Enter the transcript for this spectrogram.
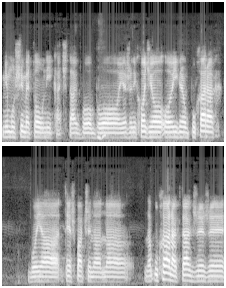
my musimy to unikać, tak, bo, bo jeżeli chodzi o, o grę w pucharach, bo ja też patrzę na, na, na pucharach, tak, że, że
